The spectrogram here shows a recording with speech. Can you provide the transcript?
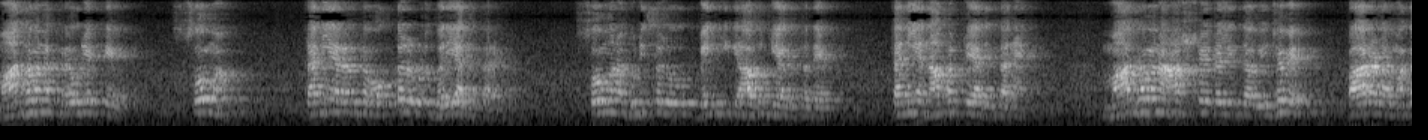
ಮಾಧವನ ಕ್ರೌರ್ಯಕ್ಕೆ ಸೋಮ ತನಿಯರಂತ ಒಕ್ಕಲುಗಳು ಬಲಿಯಾಗುತ್ತಾರೆ. ಸೋಮನ ಗುಡಿಸಲು ಬೆಂಕಿಗೆ ಆಹುತಿಯಾಗುತ್ತದೆ. ತನಿಯ ನಾಪತ್ತೆಯಾಗುತ್ತಾನೆ. ಮಾಧವನ ಆಶ್ರಯದಲ್ಲಿದ್ದ ವಿಧವೆ, ಪಾರಳ ಮಗ,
